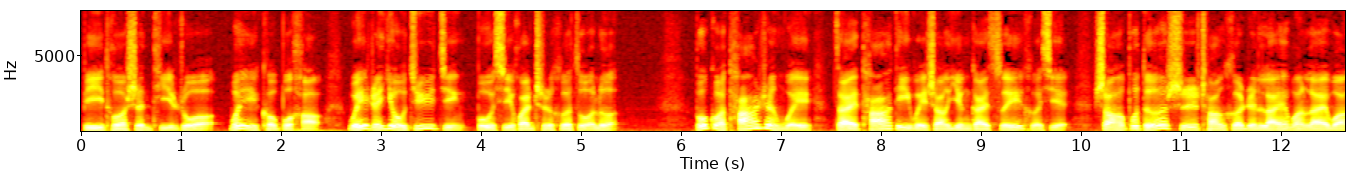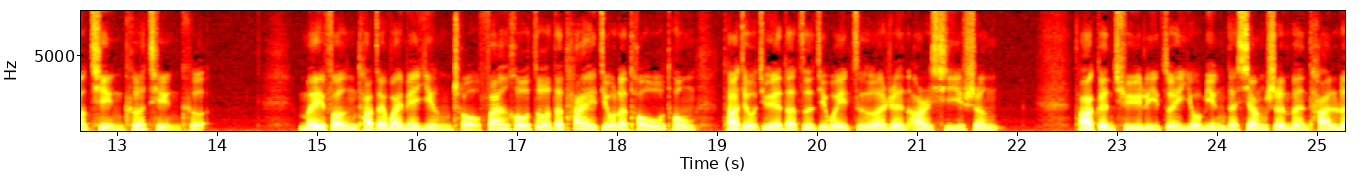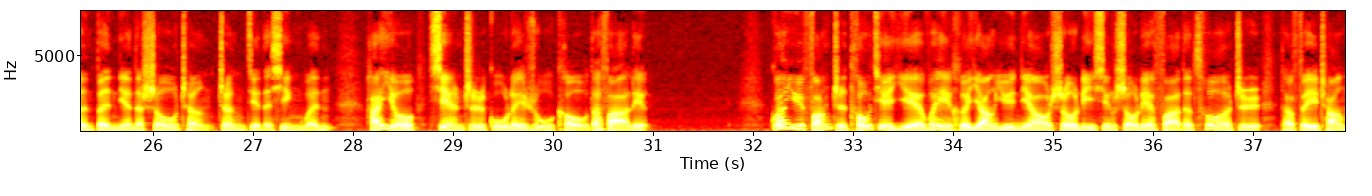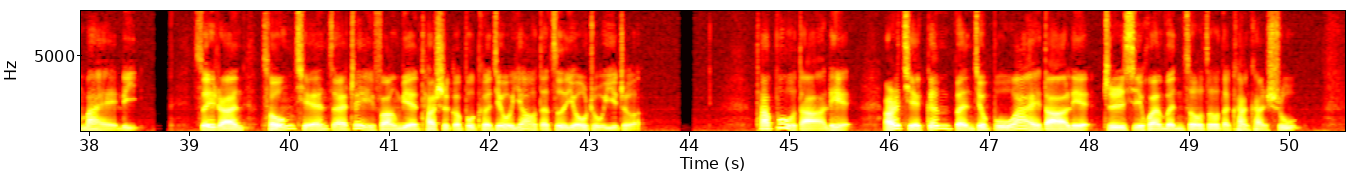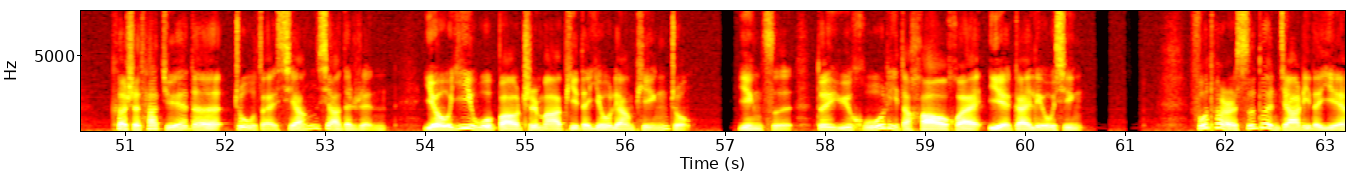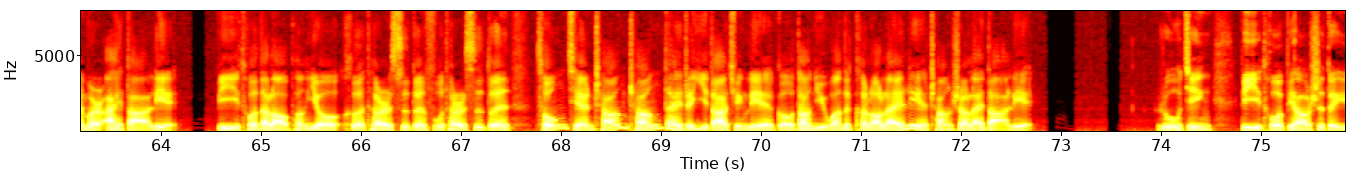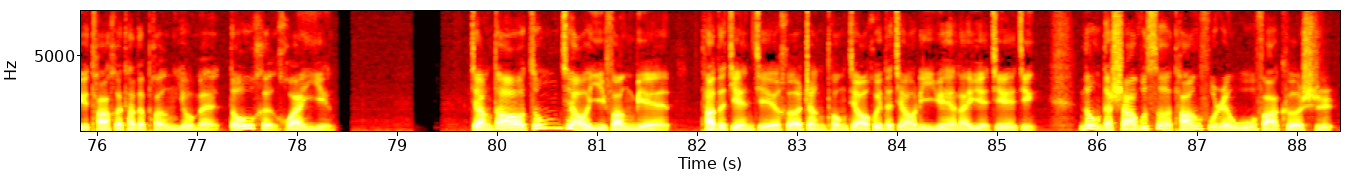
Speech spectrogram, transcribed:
毕托身体弱，胃口不好，为人又拘谨，不喜欢吃喝作乐。不过他认为，在他地位上应该随和些，少不得时常和人来往来往，请客请客。每逢他在外面应酬，饭后坐得太久了头痛，他就觉得自己为责任而牺牲。他跟区里最有名的乡绅们谈论本年的收成、政界的新闻，还有限制谷类入口的法令。关于防止偷窃野味和养育鸟兽、例行狩猎法的措置，他非常卖力。虽然从前在这方面他是个不可救药的自由主义者。他不打猎，而且根本就不爱打猎，只喜欢文绉绉的看看书。可是他觉得住在乡下的人有义务保持马匹的优良品种，因此对于狐狸的好坏也该留心。福特尔斯顿家里的爷们儿爱打猎，比托的老朋友赫特尔斯顿·福特尔斯顿从前常常带着一大群猎狗到女王的克劳莱猎场上来打猎。如今，毕托表示，对于他和他的朋友们都很欢迎。讲到宗教一方面，他的见解和正统教会的教理越来越接近，弄得沙乌瑟唐夫人无法可施。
